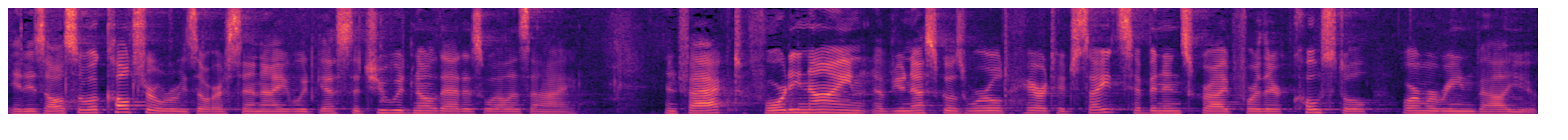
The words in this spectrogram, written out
It is also a cultural resource, and I would guess that you would know that as well as I. In fact, 49 of UNESCO's World Heritage Sites have been inscribed for their coastal or marine value.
